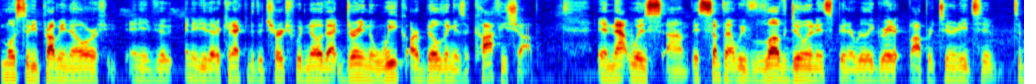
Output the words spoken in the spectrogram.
most of you probably know, or if any of, you, any of you that are connected to the church would know that during the week our building is a coffee shop. and that was um, it's something that we've loved doing. It's been a really great opportunity to to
